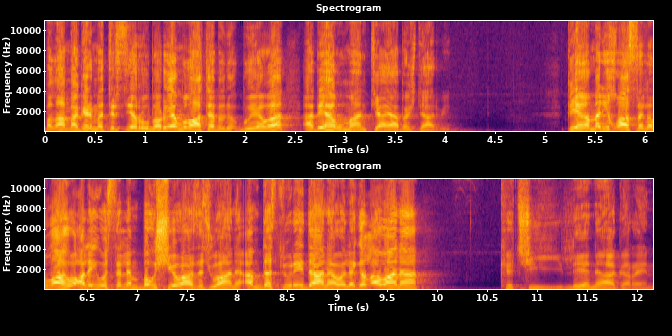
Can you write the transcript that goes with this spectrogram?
بەڵام ئەگەر مەترسیە ڕووبەڕووی ئەم وڵاتە بوویەوە ئەبێ هەموومان تیایا بەشدار بین پێغەمبەری خوا صلی الله علیه وسلم بەو شێوازە جوانە ئەم دەستورەی داناوە لەگەڵ ئەوانە کە چی لێ ناگەڕێن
